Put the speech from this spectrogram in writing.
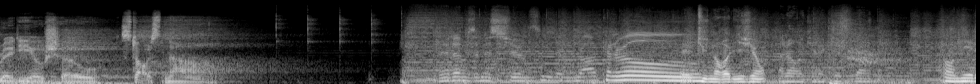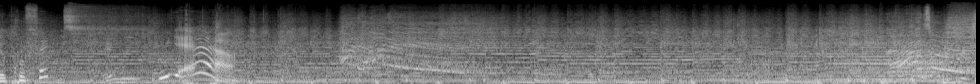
radio show starts now. Mesdames et messieurs, Rock and roll. est une religion. alors On est le prophète. eh oui,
